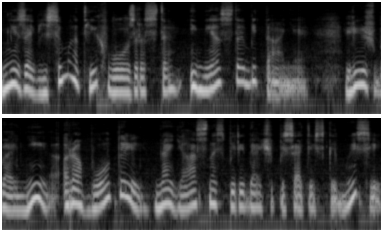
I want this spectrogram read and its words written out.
независимо от их возраста и места обитания, лишь бы они работали на ясность передачи писательской мысли,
